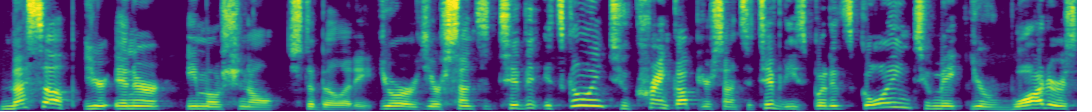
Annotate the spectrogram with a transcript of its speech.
mess up your inner emotional stability, your your sensitivity. It's going to crank up your sensitivities, but it's going to make your waters,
